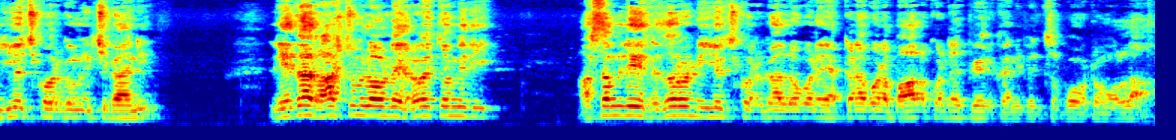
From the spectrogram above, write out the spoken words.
నియోజకవర్గం నుంచి కానీ లేదా రాష్ట్రంలో ఉన్న ఇరవై తొమ్మిది అసెంబ్లీ రిజర్వ్ నియోజకవర్గాల్లో కూడా ఎక్కడా కూడా బాలకోట పేరు కనిపించకపోవటం వల్ల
